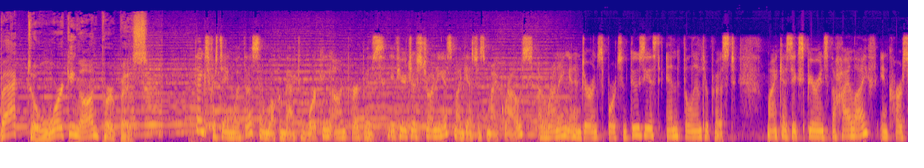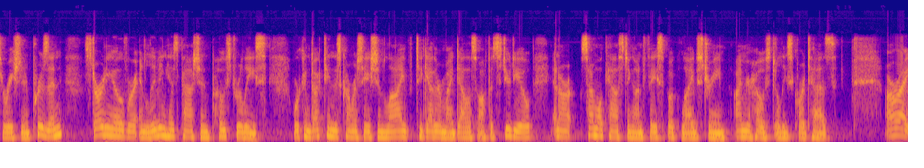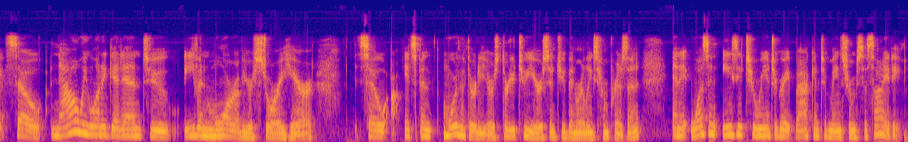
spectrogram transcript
back to working on purpose. Thanks for staying with us and welcome back to Working on Purpose. If you're just joining us, my guest is Mike Rouse, a running and endurance sports enthusiast and philanthropist. Mike has experienced the high life, incarceration in prison, starting over, and living his passion post release. We're conducting this conversation live together in my Dallas office studio and are simulcasting on Facebook live stream. I'm your host, Alise Cortez. All right, so now we want to get into even more of your story here so uh, it's been more than 30 years, 32 years since you've been released from prison, and it wasn't easy to reintegrate back into mainstream society.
